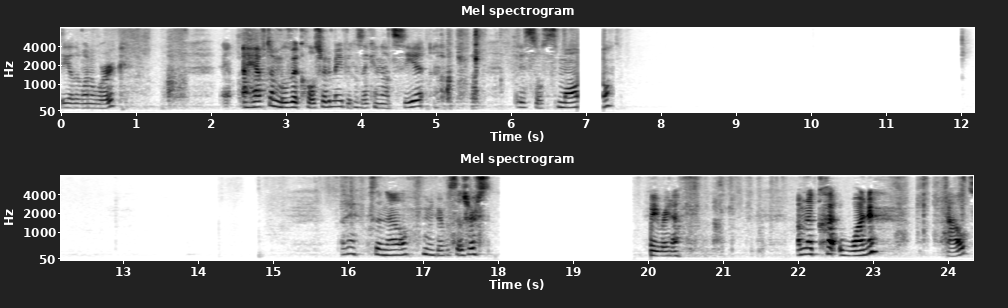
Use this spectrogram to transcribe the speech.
the other one work. I have to move it closer to me because I cannot see it. It is so small. Okay, Oh so now I'm gonna grab the scissors. Wait, right now. I'm gonna cut one out.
